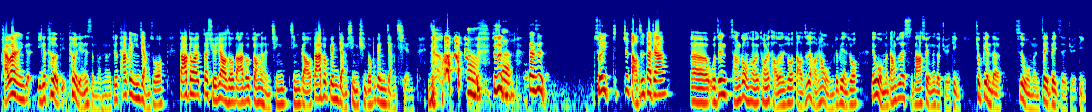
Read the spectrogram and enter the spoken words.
台湾人一个一个特别特点是什么呢？就他跟你讲说，大家都在在学校的时候，大家都装的很清清高，大家都跟你讲兴趣，都不跟你讲钱，你知道吗？嗯，就是，但是，所以就就导致大家，呃，我之前常跟我同学同学讨论说，导致好像我们就变成说，哎，我们当初在十八岁那个决定，就变得是我们这一辈子的决定，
